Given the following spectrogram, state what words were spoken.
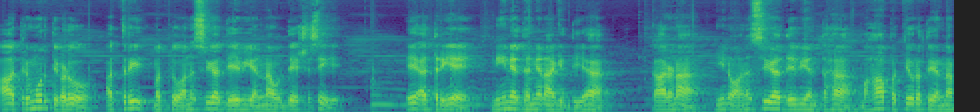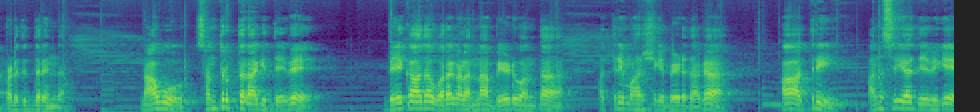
ಆ ತ್ರಿಮೂರ್ತಿಗಳು ಅತ್ರಿ ಮತ್ತು ಅನಸೂಯ ದೇವಿಯನ್ನು ಉದ್ದೇಶಿಸಿ, ಏ ಅತ್ರಿಯೇ, ನೀನೇ ಧನ್ಯನಾಗಿದ್ದೀಯಾ? ಕಾರಣ ನೀನು ಅನಸೂಯ ದೇವಿಯಂತಹ ಮಹಾಪತಿವ್ರತೆಯನ್ನು ಪಡೆದಿದ್ದರಿಂದ. ನಾವು ಸಂತೃಪ್ತರಾಗಿದ್ದೇವೆ. ಬೇಕಾದ ವರಗಳನ್ನು ಬೇಡುವಂತ ಅತ್ರಿ ಮಹರ್ಷಿಗೆ ಬೇಡಿದಾಗ ಆ ಅತ್ರಿ ಅನಸೂಯ ದೇವಿಗೆ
